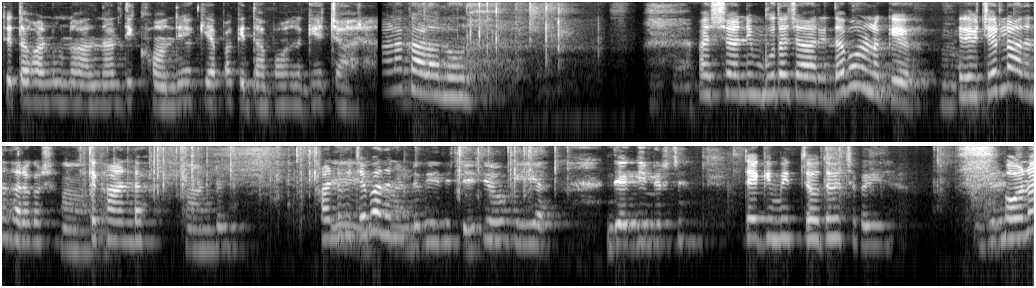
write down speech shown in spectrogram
ਤੇ ਤੁਹਾਨੂੰ ਨਾਲ ਨਾਲ ਦਿਖਾਉਂਦੇ ਆ ਕਿ ਆਪਾਂ ਕਿੱਦਾਂ ਪਾਉਣ ਲੱਗੇ ਚਾਰ। ਕਾਲਾ ਕਾਲਾ ਲੂਣ। ਅੱਛਾ ਨਿੰਬੂ ਦਾ ਚਾਰ ਇਦਾਂ ਪਾਉਣ ਲੱਗੇ? ਇਹਦੇ ਵਿੱਚ ਲਾ ਦੇਣਾ ਸਾਰਾ ਕੁਝ ਤੇ ਖੰਡ? ਖੰਡ। ਖੰਡ ਵਿੱਚ ਪਾ ਦੇਣੀ। ਖੰਡ ਵੀ ਵਿੱਚ ਹੀ ਉਹ ਕੀ ਆ? ਦੇਗੀ ਮਿਰਚ? ਦੇਗੀ ਮਿਰਚ ਉਹਦੇ ਵਿੱਚ ਪਈ ਉਹ ਨਾ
